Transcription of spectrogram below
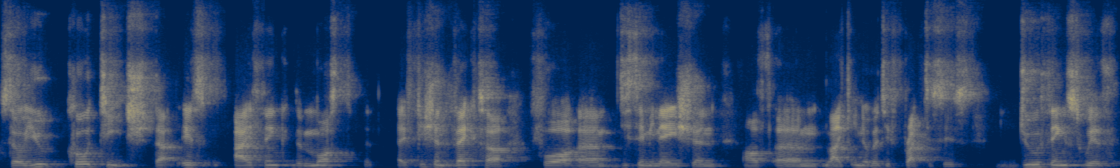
So you co-teach. That is, I think, the most efficient vector for um, dissemination of um, like innovative practices. Do things with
